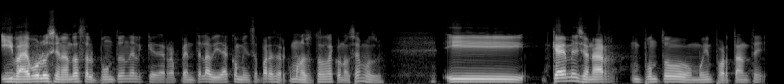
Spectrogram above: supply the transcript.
y va evolucionando hasta el punto en el que de repente la vida comienza a parecer como nosotros la conocemos. Y cabe mencionar un punto muy importante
